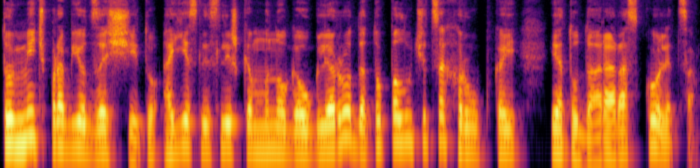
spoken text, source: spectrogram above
то меч пробьет защиту, а если слишком много углерода, то получится хрупкой и от удара расколется.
